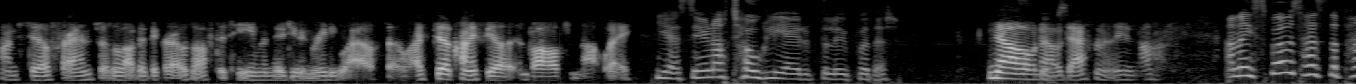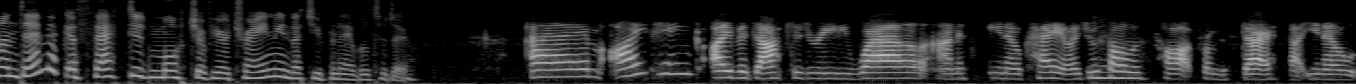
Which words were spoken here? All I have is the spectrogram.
I'm still friends with a lot of the girls off the team, and they're doing really well. So I still kind of feel involved in that way. Yeah, so you're not totally out of the loop with it. No, That's no, good. definitely not. And I suppose has the pandemic affected much of your training that you've been able to do? Um, I think I've adapted really well and it's been okay. I just Yeah. always thought from the start that, you know,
